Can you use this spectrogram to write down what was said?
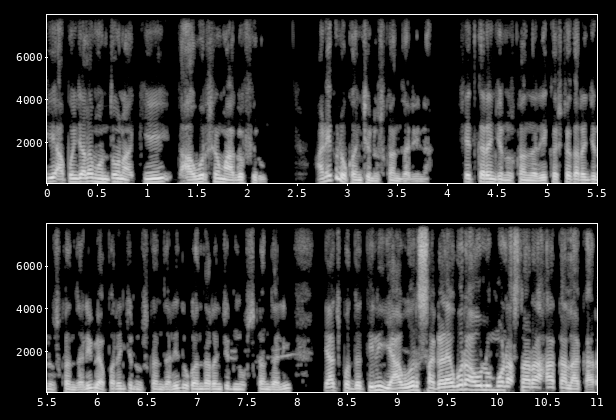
की आपण ज्याला म्हणतो ना की दहा वर्ष मागं फिरू. अनेक लोकांचे नुकसान झाली ना. शेतकऱ्यांचे नुकसान झाले कष्टकऱ्यांचे नुकसान झाली व्यापाऱ्यांचे नुकसान झाली दुकानदारांचे नुकसान झाली. त्याच पद्धतीने यावर सगळ्यावर अवलंबून असणारा हा कलाकार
